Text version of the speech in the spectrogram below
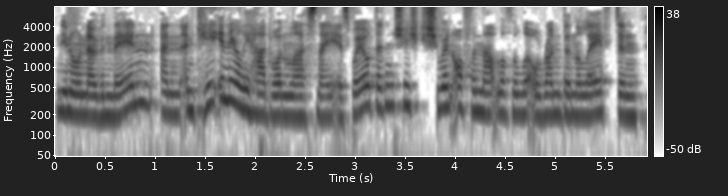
you know, now and then. And and Katie nearly had one last night as well, didn't she? She went off on that lovely little run down the left, and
